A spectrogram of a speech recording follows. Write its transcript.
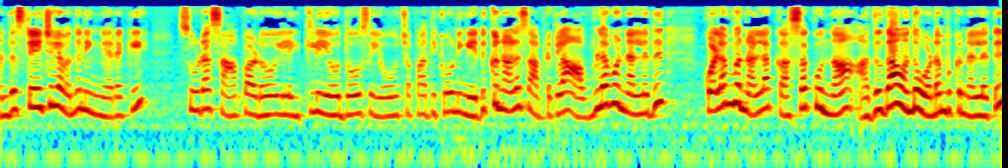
அந்த ஸ்டேஜில் வந்து நீங்கள் இறக்கி சூடாக சாப்பாடோ இல்லை இட்லியோ தோசையோ சப்பாத்திக்கோ நீங்கள் எதுக்குனாலும் சாப்பிட்டுக்கலாம். அவ்வளவு நல்லது. குழம்பு நல்லா கசக்கும் தான். அதுதான் வந்து உடம்புக்கு நல்லது.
